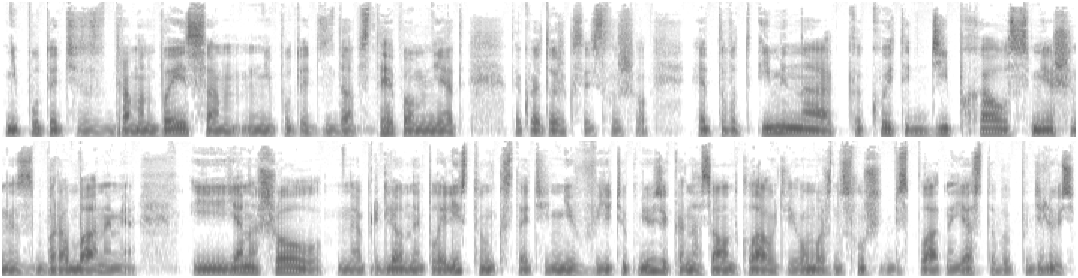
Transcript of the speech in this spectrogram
Не путать с драм н бейсом не путать с дабстепом, нет. Такое я тоже, кстати, слышал. Это вот именно какой-то deep house, смешанный с барабанами. И я нашел определенный плейлист, он, кстати, не в YouTube Music, а на SoundCloud. Его можно слушать бесплатно. Я с тобой поделюсь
